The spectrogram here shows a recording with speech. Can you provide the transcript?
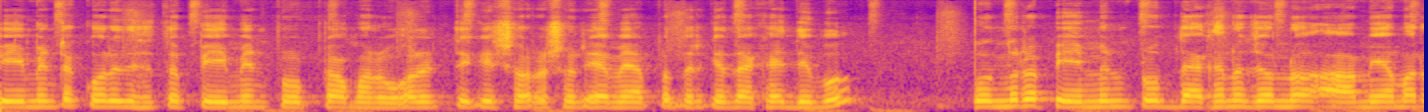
পেমেন্টটা করে দিয়েছে। তো পেমেন্ট প্রুফটা আমার ওয়ালেট থেকে সরাসরি আমি আপনাদেরকে দেখাই দেবো। বন্ধুরা পেমেন্ট প্রুফ দেখানোর জন্য আমি আমার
